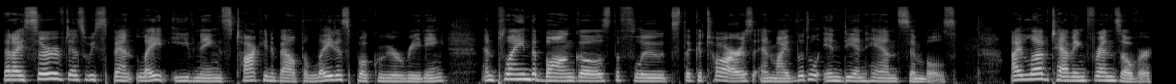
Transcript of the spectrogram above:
that I served as we spent late evenings talking about the latest book we were reading and playing the bongos, the flutes, the guitars, and my little Indian hand cymbals. I loved having friends over.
